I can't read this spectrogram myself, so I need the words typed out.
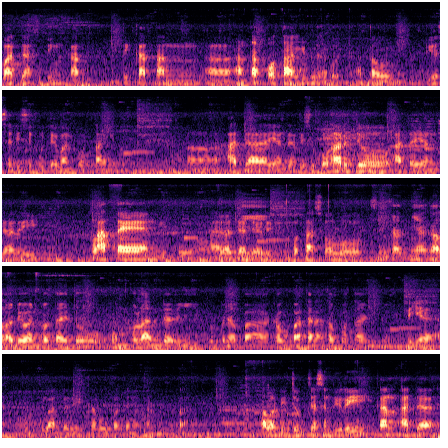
wadah tingkat tingkatan eh, antar kota gitu atau biasa disebut dewan kota gitu. Eh, ada yang dari Sukoharjo, ada yang dari Klaten gitu, Oh, ada dari kota Solo. Singkatnya kalau Dewan Kota itu kumpulan dari beberapa kabupaten atau kota gitu. Iya, kumpulan dari kabupaten atau kota. Kalau di Jogja sendiri kan ada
